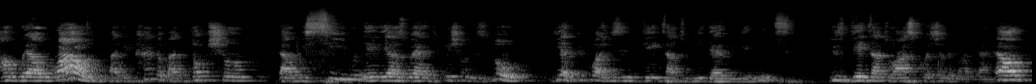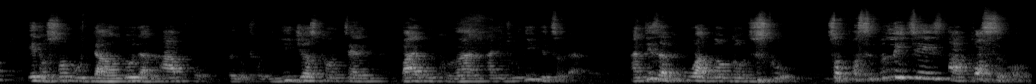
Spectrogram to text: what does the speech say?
And we are wowed by the kind of adoption that we see even in areas where education is low, yet people are using data to meet their everyday needs. Use data to ask questions about their health. You know, some would download an app for, you know, for religious content, Bible, Quran, and it will lead it to them. And these are people who have not gone to school. So possibilities are possible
